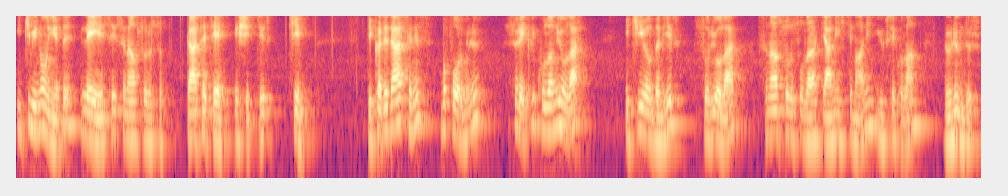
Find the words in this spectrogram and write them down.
2017 LYS sınav sorusu. Delta T eşittir kim? Dikkat ederseniz bu formülü sürekli kullanıyorlar. 2 yılda bir soruyorlar. Sınav sorusu olarak gelme ihtimali yüksek olan bölümdür.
